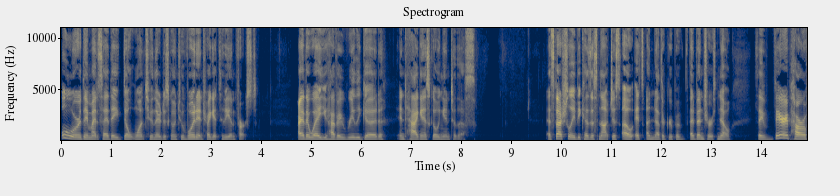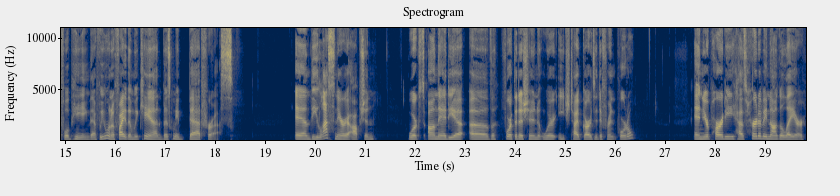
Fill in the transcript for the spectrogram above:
Or they might decide they don't want to and they're just going to avoid it and try to get to the end first. Either way, you have a really good antagonist going into this. Especially because it's not just, oh, it's another group of adventurers. No, it's a very powerful being that if we want to fight them, we can, but it's going to be bad for us. And the last scenario option works on the idea of fourth edition, where each type guards a different portal. And your party has heard of a Naga layer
